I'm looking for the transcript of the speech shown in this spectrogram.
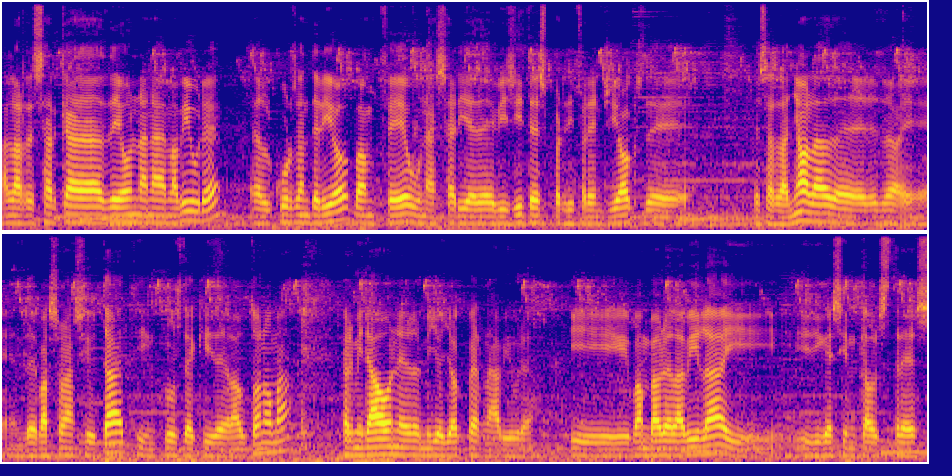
A la recerca d'on anàvem a viure, el curs anterior vam fer una sèrie de visites per diferents llocs de, de Cerdanyola, de, de, de Barcelona ciutat, inclús d'aquí de l'Autònoma, per mirar on era el millor lloc per anar a viure. I vam veure la vila i, i diguéssim que els tres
